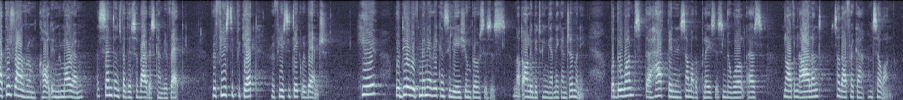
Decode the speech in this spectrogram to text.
At this round room called In Memoriam, a sentence for the survivors can be read. Refuse to forget, refuse to take revenge. Here, we deal with many reconciliation processes, not only between Guernica and Germany, but the ones that have been in some other places in the world as Northern Ireland, South Africa, and so on.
